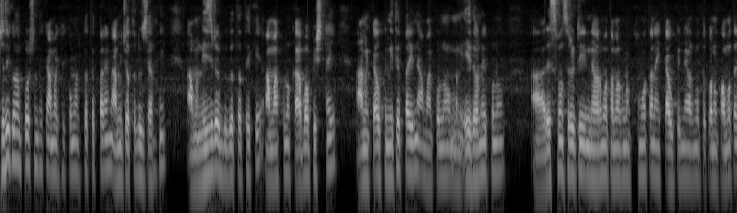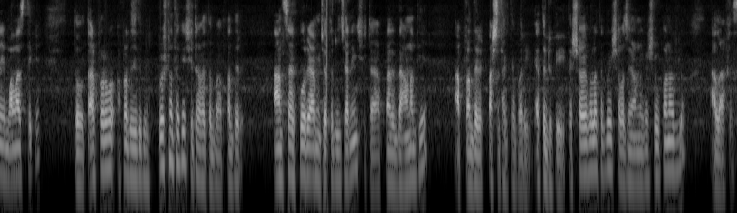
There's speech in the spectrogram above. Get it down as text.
যদি কোনো প্রশ্ন থাকে আমাকে কমেন্ট করতে পারেন, আমি যতটুকু জানি, আমার নিজের অভিজ্ঞতা থেকে আমার কোনো কাপ অফিস নাই, আমি কাউকে নিতে পারি না, আমার কোনো মানে এই ধরনের কোনো রেসপন্সিবিলিটি নেওয়ার মতো আমার কোনো ক্ষমতা নেই, কাউকে নেওয়ার মতো কোনো ক্ষমতা নেই বাংলাদেশ থেকে। তো তারপরেও আপনাদের যদি কোনো প্রশ্ন থাকে, সেটা হয়তো বা আপনাদের আনসার করে আমি যতটুকু জানি সেটা আপনাদের ধারণা দিয়ে আপনাদের পাশে থাকতে পারি। এতটুকুই। তো সবাই ভালো থাকবে সবার জন্য অনেক শুভকামনা রইল। আল্লাহ হাফেজ।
